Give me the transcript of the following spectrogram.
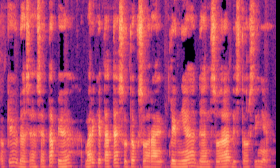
Oke, udah saya setup ya. Mari kita tes untuk suara cleannya dan suara distorsinya.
